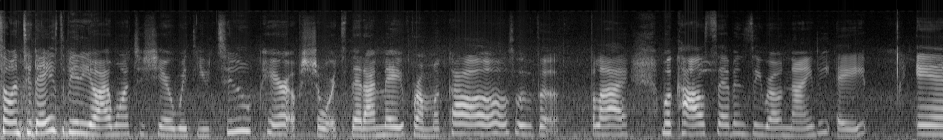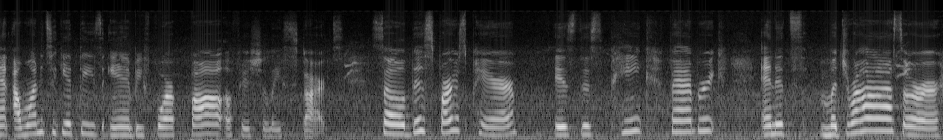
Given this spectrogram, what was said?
So in today's video, I want to share with you two pair of shorts that I made from McCall's, with the fly, McCall 7098. And I wanted to get these in before fall officially starts. So this first pair is this pink fabric and it's madras or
